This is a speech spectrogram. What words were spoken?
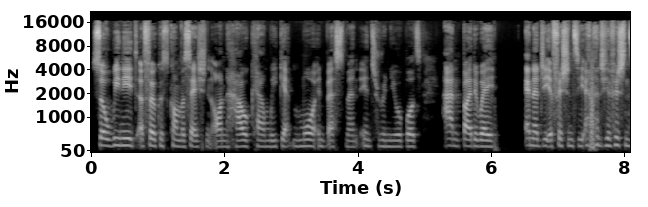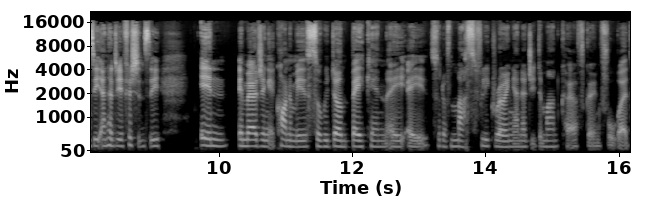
So we need a focused conversation on how can we get more investment into renewables. And by the way, energy efficiency, energy efficiency, energy efficiency in emerging economies so we don't bake in a, a sort of massively growing energy demand curve going forward.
